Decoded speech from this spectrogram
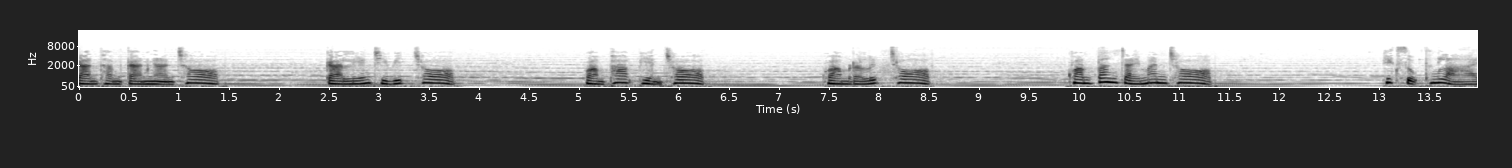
การทำการงานชอบ การเลี้ยงชีวิตชอบ ความภาคเพียรชอบ ความระลึกชอบ ความตั้งใจมั่นชอบ ภิกษุทั้งหลาย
